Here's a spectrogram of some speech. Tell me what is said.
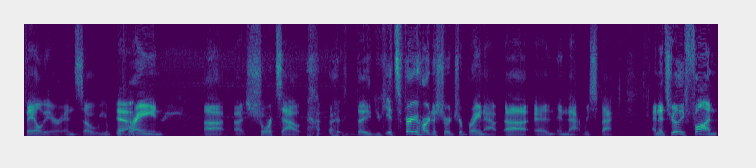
failure. And so your Yeah. brain uh, uh, shorts out. It's very hard to short your brain out uh, in, in that respect. And it's really fun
